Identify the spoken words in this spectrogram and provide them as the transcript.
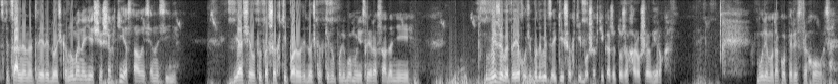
спеціально на три рядочка. Ну, у мене є ще шахті залишилися на сіні. Я ще отут шахті пару рядочків кину. По-любому, якщо розсада не виживе, то я хочу подивитися, які шахті, бо шахті, каже, теж хороший огірок. Будемо тако перестраховуватися.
